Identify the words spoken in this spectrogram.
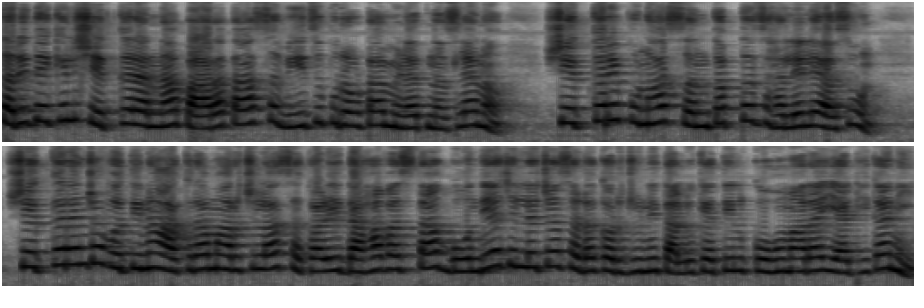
तरी देखील शेतकऱ्यांना बारा तास वीज पुरवठा मिळत नसल्यानं शेतकरी पुन्हा संतप्त झालेले असून शेतकऱ्यांच्या वतीनं अकरा मार्चला सकाळी दहा वाजता गोंदिया जिल्ह्याच्या सडक अर्जुनी तालुक्यातील कोहमारा या ठिकाणी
